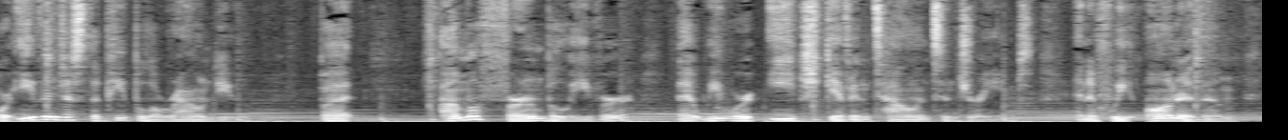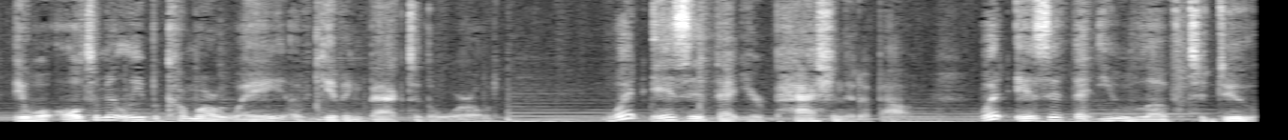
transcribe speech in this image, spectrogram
or even just the people around you. But I'm a firm believer that we were each given talents and dreams, and if we honor them, it will ultimately become our way of giving back to the world. What is it that you're passionate about? What is it that you love to do?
